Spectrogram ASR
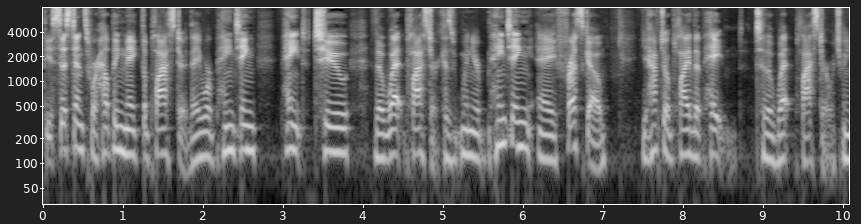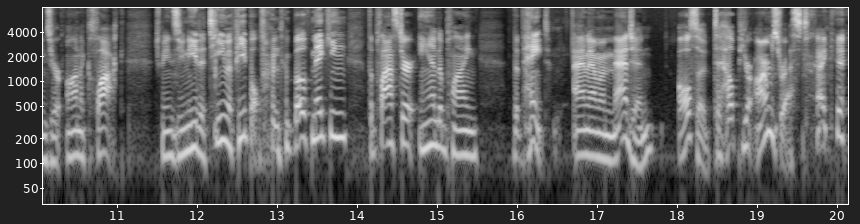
The assistants were helping make the plaster. They were painting paint to the wet plaster because when you're painting a fresco, you have to apply the paint to the wet plaster, which means you're on a clock, which means you need a team of people both making the plaster and applying the paint. And I imagine also to help your arms rest. I can't,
